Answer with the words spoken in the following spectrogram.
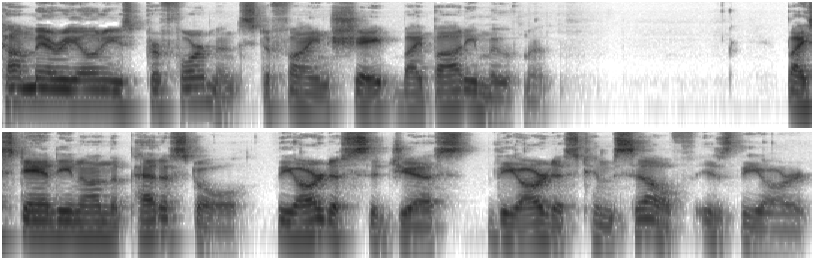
Tom Marioni's performance defines shape by body movement. By standing on the pedestal, the artist suggests the artist himself is the art.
